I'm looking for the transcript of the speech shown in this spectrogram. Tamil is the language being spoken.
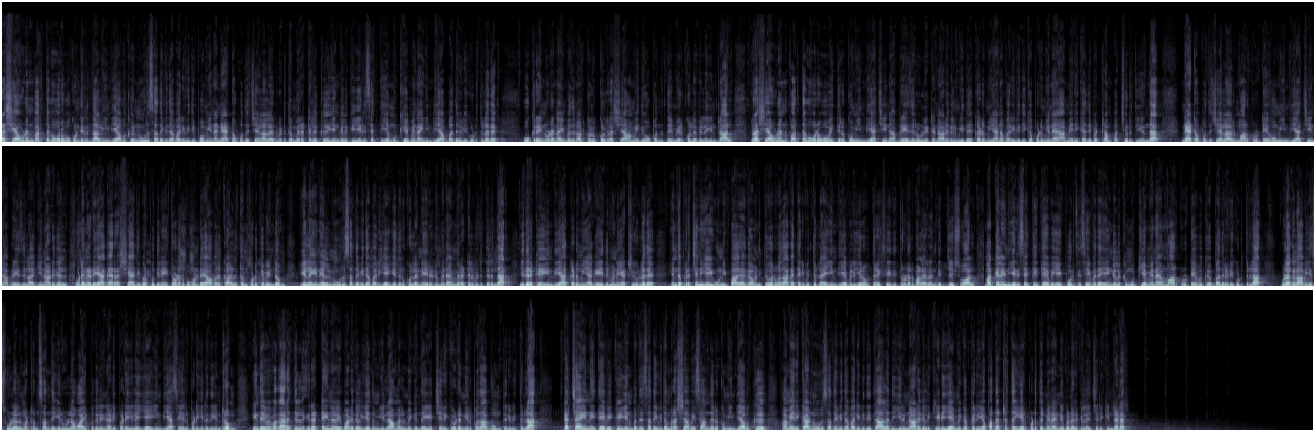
ரஷ்யாவுடன் வர்த்தக உறவு கொண்டிருந்தால் இந்தியாவுக்கு நூறு சதவீத வரி விதிப்போம் என நேட்டோ பொதுச் செயலாளர் விடுத்த மிரட்டலுக்கு எங்களுக்கு எரிசக்தியே முக்கியம் என இந்தியா பதிலடி கொடுத்துள்ளது. உக்ரைனுடன் ஐம்பது நாட்களுக்குள் ரஷ்யா அமைதி ஒப்பந்தத்தை மேற்கொள்ளவில்லை என்றால் ரஷ்யாவுடன் வர்த்தக உறவு வைத்திருக்கும் இந்தியா சீனா பிரேசில் உள்ளிட்ட நாடுகள் மீது கடுமையான வரி விதிக்கப்படும் என அமெரிக்க அதிபர் ட்ரம்ப் அச்சுறுத்தியிருந்தார். நேட்டோ பொதுச் செயலாளர் மார்க் ருட்டேவும் இந்தியா சீனா பிரேசில் ஆகிய நாடுகள் உடனடியாக ரஷ்ய அதிபர் புதினை தொடர்பு கொண்டு அவருக்கு அழுத்தம் கொடுக்க வேண்டும். இல்லையெனில் நூறு சதவீத வரியை எதிர்கொள்ள நேரிடும் என மிரட்டல் விடுத்திருந்தார். இதற்கு இந்தியா கடுமையாக எதிர்வினையாற்றியுள்ளது. இந்த பிரச்சனையை உன்னிப்பாக கவனித்து வருவதாக தெரிவித்துள்ள இந்திய வெளியுறவுத்துறை செய்தி தொடர்பாளர் ரந்தீப் ஜெய்ஸ்வால் மக்களின் எரிசக்தி தேவையை பூர்த்தி செய்வதே எங்களுக்கு முக்கியம் என மார்க் ருட்டேவுக்கு பதிலடி கொடுத்துள்ளார். உலகளாவிய சூழல் மற்றும் சந்தையில் உள்ள வாய்ப்புகளின் அடிப்படையிலேயே இந்தியா செயல்படுகிறது என்றும் இந்த விவகாரத்தில் இரட்டை நிலைப்பாடுகள் ஏதும் இல்லாமல் மிகுந்த எச்சரிக்கையுடன் இருப்பதாகவும் தெரிவித்துள்ளார். கச்சா எண்ணெய் தேவைக்கு எண்பது சதவீதம் ரஷ்யாவை சார்ந்திருக்கும் இந்தியாவுக்கு அமெரிக்கா நூறு சதவீத வரி விதித்தால் அது இரு நாடுகளுக்கு இடையே மிகப்பெரிய பதற்றத்தை ஏற்படுத்தும் என நிபுணர்கள் எச்சரிக்கின்றனர்.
